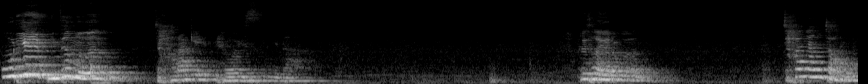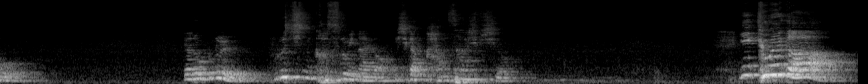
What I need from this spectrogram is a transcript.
우리의 믿음은 자라게 되어 있습니다. 그래서 여러분 찬양자로 여러분을 부르신 것으로 인하여 이 시간 감사하십시오. 이 교회가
